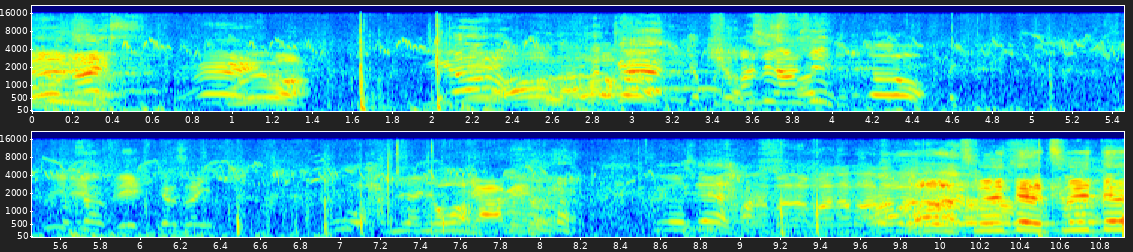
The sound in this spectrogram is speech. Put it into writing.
いいナイスこれは安心安心やべえま続いてる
